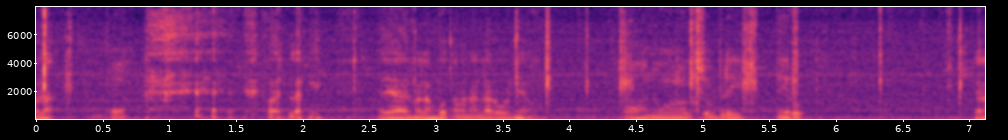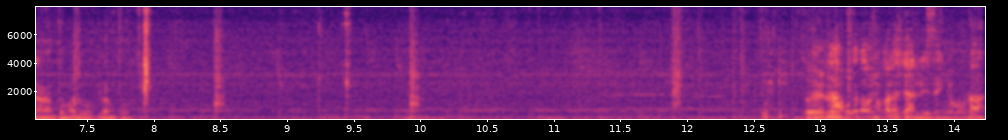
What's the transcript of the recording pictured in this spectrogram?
Wala. Okay. Wala. Ayan, malambot naman ang laro niya. oh. Paano nga nag-sublay? Nero. Kailangan to maluwag lang to. So yun lang, pagkatapos yung kalas yan, lisin nyo muna.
